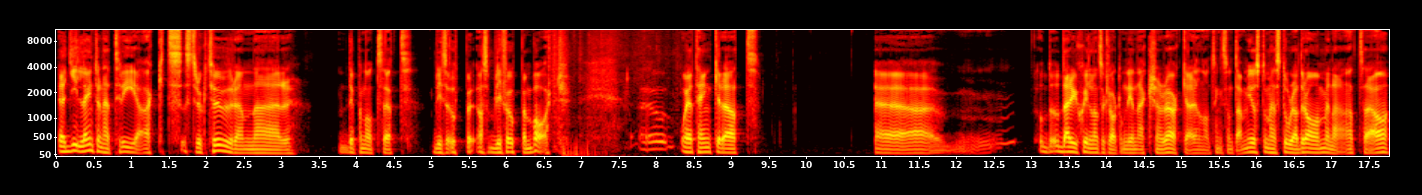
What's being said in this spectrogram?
Jag gillar inte den här treaktsstrukturen när det på något sätt blir, så upp, alltså blir för uppenbart. Och jag tänker att... Eh, och där är skillnaden såklart om det är en actionrökare eller någonting sånt där. Men just de här stora dramerna. Att ja,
